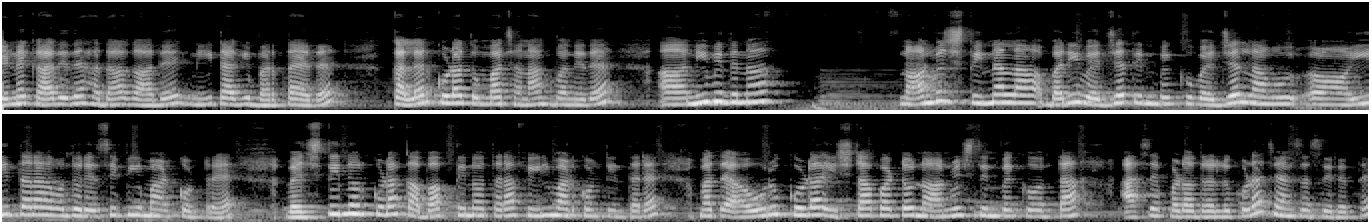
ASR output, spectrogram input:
ಎಣ್ಣೆ ಕಾದಿದೆ, ಅದಾಗಾದೆ, ನೀಟಾಗಿ ಬರ್ತಾ ಇದೆ. ಕಲರ್ ಕೂಡ ತುಂಬ ಚೆನ್ನಾಗಿ ಬಂದಿದೆ. ನೀವು ಇದನ್ನು ನಾನ್ ವೆಜ್ ತಿನ್ನಲ್ಲ, ಬರೀ ವೆಜ್ಜೇ ತಿನ್ನಬೇಕು ವೆಜ್ಜಲ್ಲಿ ನಾವು ಈ ಥರ ಒಂದು ರೆಸಿಪಿ ಮಾಡಿಕೊಟ್ರೆ ವೆಜ್ ತಿನ್ನೋರು ಕೂಡ ಕಬಾಬ್ ತಿನ್ನೋ ಥರ ಫೀಲ್ ಮಾಡ್ಕೊಂಡು ತಿಂತಾರೆ. ಮತ್ತು ಅವರು ಕೂಡ ಇಷ್ಟಪಟ್ಟು ನಾನ್ ವೆಜ್ ತಿನ್ನಬೇಕು ಅಂತ ಆಸೆ ಪಡೋದ್ರಲ್ಲೂ ಕೂಡ ಚಾನ್ಸಸ್ ಇರುತ್ತೆ.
